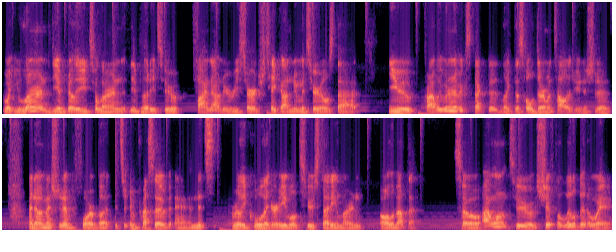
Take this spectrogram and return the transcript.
what you learned, the ability to learn, the ability to find out new research, take on new materials that you probably wouldn't have expected, like this whole dermatology initiative. I know I mentioned it before, but it's impressive and it's really cool that you're able to study and learn all about that. So I want to shift a little bit away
